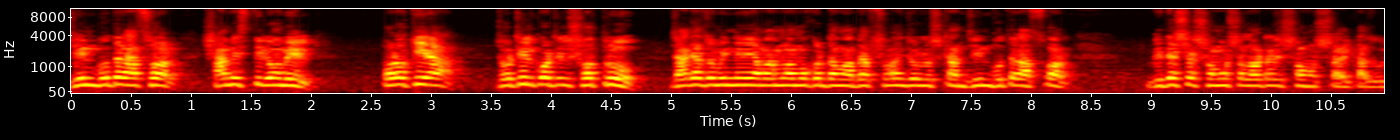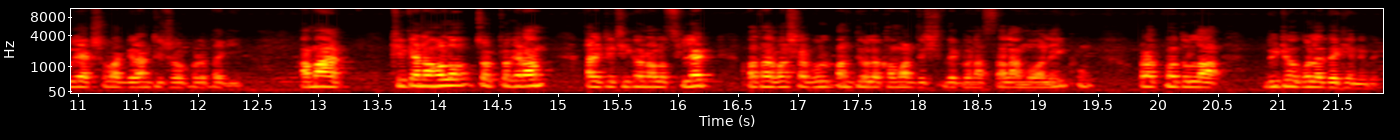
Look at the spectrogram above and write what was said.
জিন ভূতের আসর স্বামী স্ত্রীর অমিল, পরকিয়া, জটিল কটিল শত্রু জায়গা জমি নিয়ে মামলা মোকদ্দমা, ব্যবসা বাণিজ্য লুস্কান, জিন ভূতের আসর বিদেশের সমস্যা, লটারির সমস্যা, এই কাজগুলি একশো ভাগ গ্যারান্টি সহ করে থাকি। আমার ঠিকানা হলো চট্টগ্রাম আর একটি ঠিকানা হলো সিলেট কথা ভাষা ভুল পান্তি হলে ক্ষমার দৃষ্টি দেখবেন। আসসালামু আলাইকুম রহমতুল্লাহ। ভিডিও কলে দেখে নেবেন।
